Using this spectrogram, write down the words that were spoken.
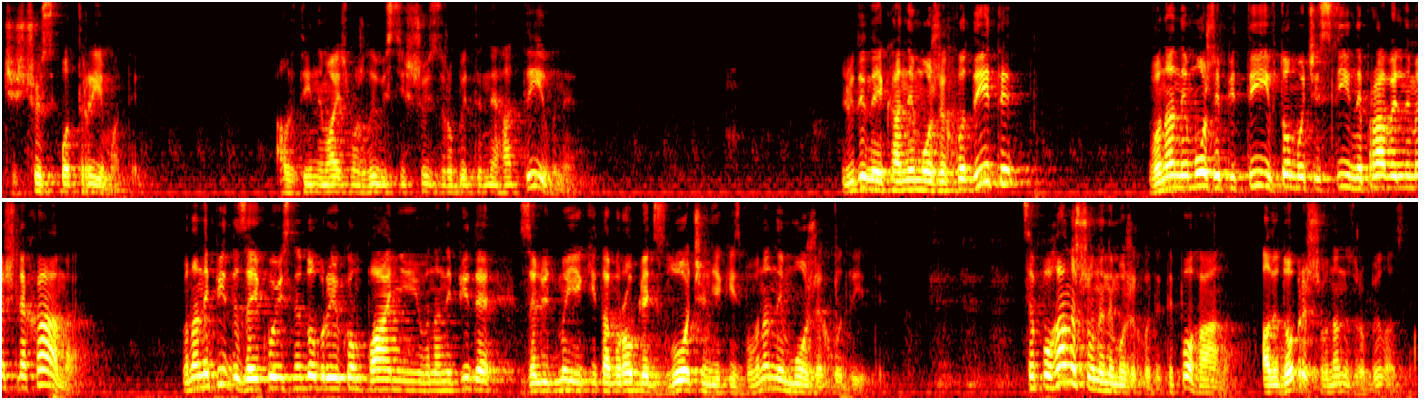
чи щось отримати. Але ти не маєш можливості щось зробити негативне. Людина, яка не може ходити, вона не може піти, в тому числі неправильними шляхами. Вона не піде за якоюсь недоброю компанією, вона не піде за людьми, які там роблять злочин якийсь, бо вона не може ходити. Це погано, що вона не може ходити? Погано. Але добре, що вона не зробила зла.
